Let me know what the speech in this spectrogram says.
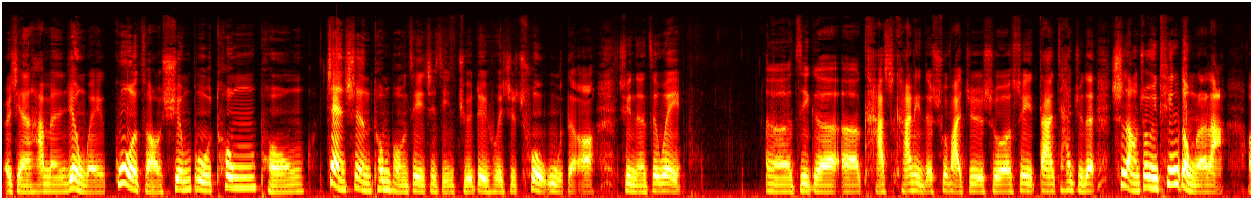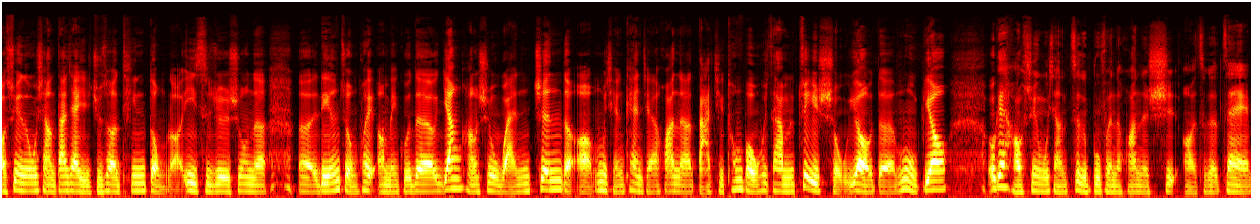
而且，他们认为过早宣布通膨战胜通膨这一事情绝对会是错误的啊，所以呢，这位。呃，这个呃，卡斯卡里的说法就是说，所以大家觉得市场终于听懂了啦，啊，所以呢，我想大家也就是要听懂了，意思就是说呢，呃，联准会啊，美国的央行是玩真的啊，目前看起来的话呢，打击通膨会是他们最首要的目标。OK，好，所以我想这个部分的话呢，是啊，这个在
